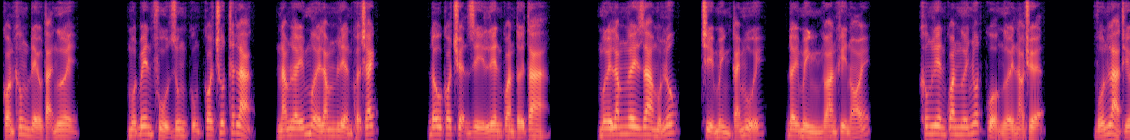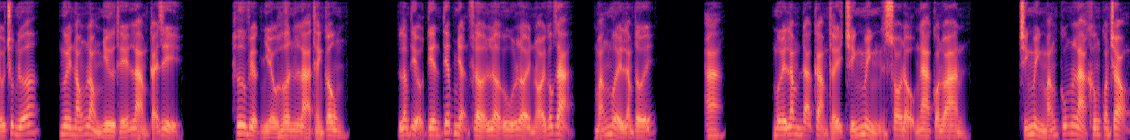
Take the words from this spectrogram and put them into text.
còn không đều tại ngươi. Một bên phủ dung cũng có chút thất lạc, nắm lấy mười lăm liền có trách. Đâu có chuyện gì liên quan tới ta. Mười lăm ngây ra một lúc, chỉ mình cái mũi, đầy mình đoan khi nói. Không liên quan ngươi nhốt của người nào chuyện. Vốn là thiếu chút nữa, ngươi nóng lòng như thế làm cái gì? Hư việc nhiều hơn là thành công. Lâm tiểu tiên tiếp nhận phở u lời nói gốc dạng mắng mười lăm tới. A, mười lăm đã cảm thấy chính mình so đậu nga con đoan chính mình mắng cũng là không quan trọng,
